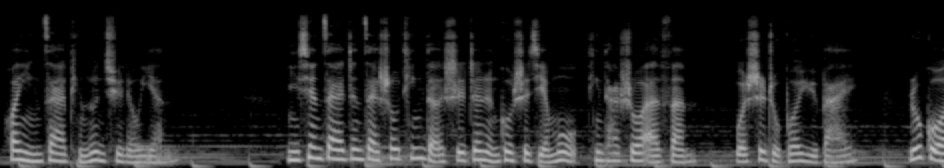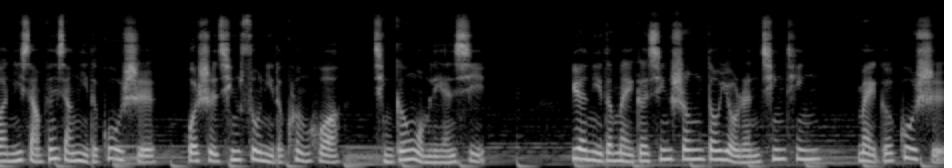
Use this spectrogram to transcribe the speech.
欢迎在评论区留言。你现在正在收听的是真人故事节目《听他说 FM》，我是主播雨白。如果你想分享你的故事，或是倾诉你的困惑，请跟我们联系。愿你的每个心声都有人倾听，每个故事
